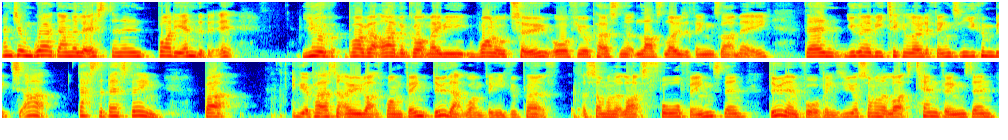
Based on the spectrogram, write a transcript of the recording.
and just work down the list. And then by the end of it, you have probably either got maybe one or two, or if you're a person that loves loads of things like me, then you're going to be ticking a load of things and you can mix it up. That's the best thing. But if you're a person who likes one thing, do that one thing. If you're per- uh, someone that likes four things, then do them four things. If you're someone that likes ten things, then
